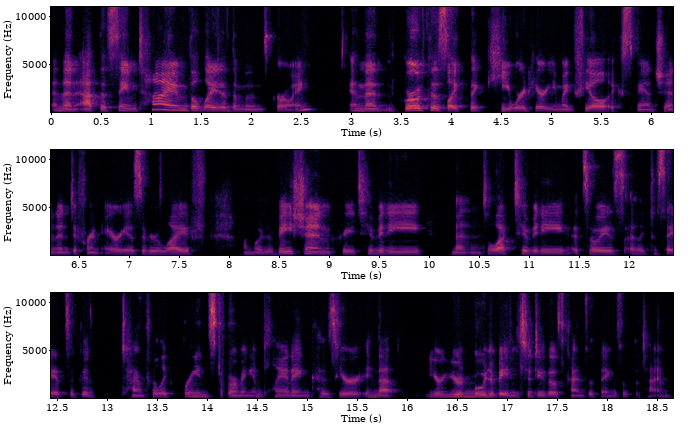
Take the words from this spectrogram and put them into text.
And then at the same time, the light of the moon's growing. And then growth is like the key word here. You might feel expansion in different areas of your life, uh, motivation, creativity, mental activity. It's always, I like to say, it's a good time for like brainstorming and planning because you're in that, you're, you're motivated to do those kinds of things at the time.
